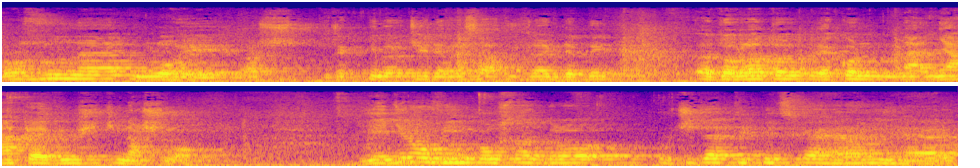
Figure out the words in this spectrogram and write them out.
rozumné úlohy, až řekněme do těch 90. let, kde by tohle jako na, nějaké využití našlo. Jedinou výjimkou snad bylo určité typické hraní her,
